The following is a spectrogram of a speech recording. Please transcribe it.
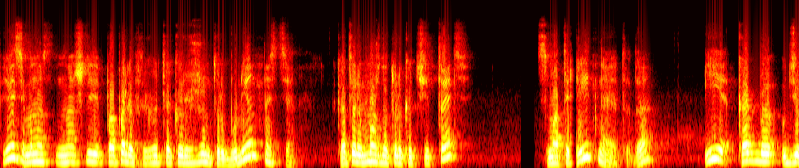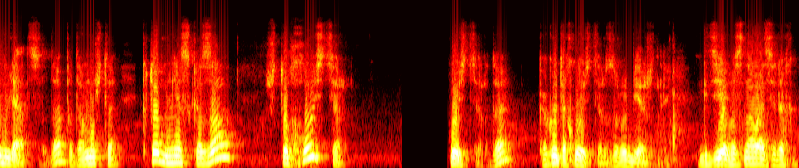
Понимаете, мы нашли, попали в какой-то такой режим турбулентности, который можно только читать, смотреть на это, да, и как бы удивляться, да, потому что кто бы мне сказал, что хостер, хостер, да, какой-то хостер зарубежный, где в основателях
